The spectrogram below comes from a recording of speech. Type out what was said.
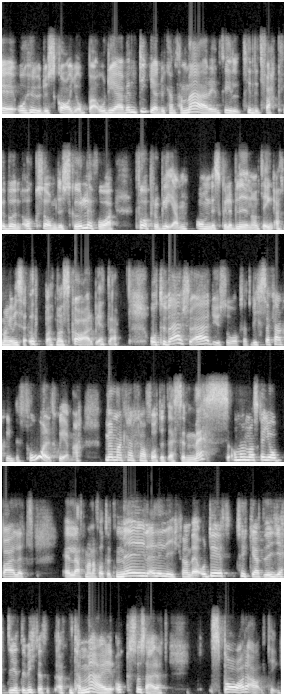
Eh, och hur du ska jobba. Och det är även det du kan ta med dig till, till ditt fackförbund också om du skulle få, få problem, om det skulle bli någonting, att man kan visa upp att man ska arbeta. Och tyvärr så är det ju så också att vissa kanske inte får ett schema, men man kanske har fått ett sms om hur man ska jobba eller ett, eller att man har fått ett mejl eller liknande. Och det tycker jag att det är jätte, jätteviktigt att, att ni tar med er också så här att spara allting.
